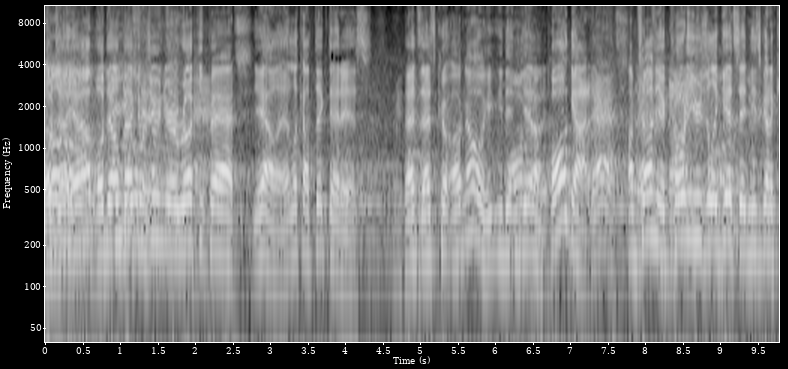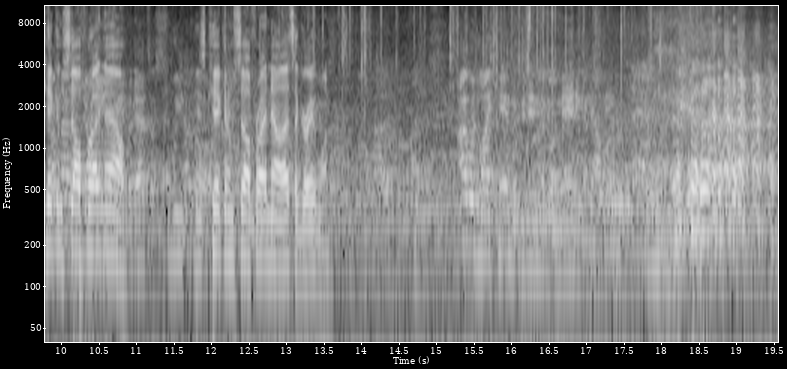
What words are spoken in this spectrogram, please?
Odell, yep, Odell Beckham Jr. rookie patch. Yeah, look how thick that is. That's that's. Co- oh no, he, he didn't Paul get him. it. Paul got it. That's- I'm that's telling a you, Cody usually call. gets it, and he's gonna kick I'm himself right Giants now. fan, But that's a sweet He's kicking himself right now. That's a great one. I would like him if we didn't have a Manning on his team.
